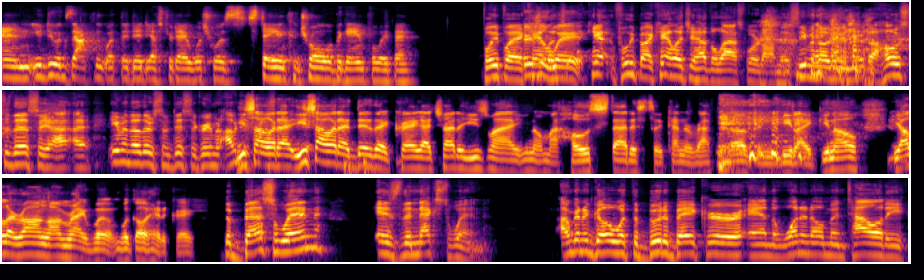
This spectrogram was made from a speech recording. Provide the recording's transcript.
and you do exactly what they did yesterday, which was stay in control of the game, Felipe. Felipe, I can't, let you, I can't, Felipe, I can't let you have the last word on this, even though you're the host of this. I, I, even though there's some disagreement, I'm you saw what I you saw what I did there, Craig. I try to use my you know my host status to kind of wrap it up and be like, you know, y'all are wrong, I'm right. But we'll go ahead, Craig. The best win is the next win. I'm going to go with the Budda Baker and the 1 0 mentality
